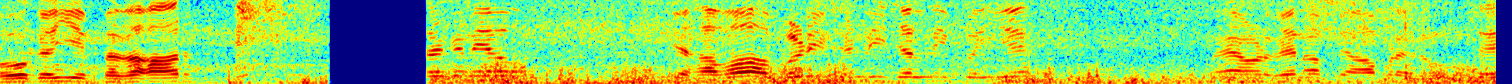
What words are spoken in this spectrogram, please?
हो गई है बाज़ार। कि हवा बड़ी ठंडी चलनी पई है। मैं हूँ वेना पे अपने रूम से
